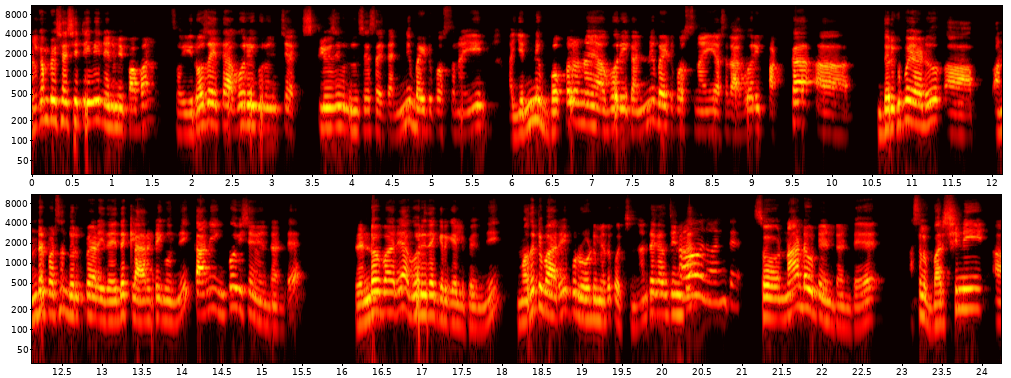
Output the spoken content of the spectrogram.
వెల్కమ్ టు శశి టీవీ నేను మీ పవన్. సో ఈ రోజు అయితే అఘోరి గురించి ఎక్స్క్లూజివ్ న్యూసెస్ అయితే అన్ని బయటకు వస్తున్నాయి. ఎన్ని బొక్కలు ఉన్నాయి అఘోరికి అన్ని బయటకు వస్తున్నాయి. అసలు అఘోరి పక్క దొరికిపోయాడు. హండ్రెడ్ పర్సెంట్ దొరికిపోయాడు. ఇదైతే క్లారిటీగా ఉంది. కానీ ఇంకో విషయం ఏంటంటే రెండో భార్య అఘోరి దగ్గరికి వెళ్ళిపోయింది. మొదటి భార్య ఇప్పుడు రోడ్డు మీదకి వచ్చింది. అంతే కదా సో నా డౌట్ ఏంటంటే అసలు వర్షిని ఆ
